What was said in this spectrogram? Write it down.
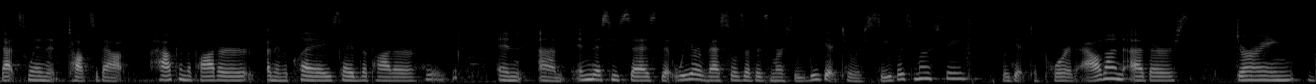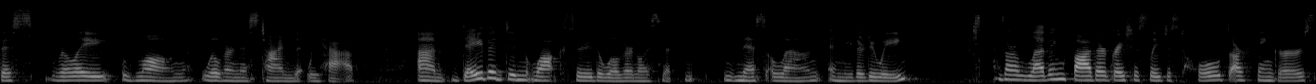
That's when it talks about how can the potter, I mean the clay, say to the potter, and um, in this, he says that we are vessels of his mercy. We get to receive his mercy, we get to pour it out on others during this really long wilderness time that we have. Um, David didn't walk through the wilderness alone, and neither do we. As our loving Father graciously just holds our fingers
